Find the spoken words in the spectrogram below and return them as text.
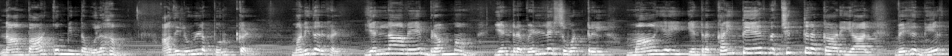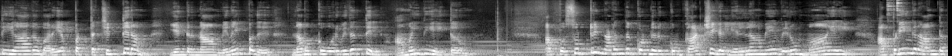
நாம் பார்க்கும் இந்த உலகம் அதிலுள்ள பொருட்கள் மனிதர்கள் எல்லாமே பிரம்மம் என்ற வெள்ளை சுவற்றில் மாயை என்ற கைத்தேர்ந்த சித்திரக்காரியால் வெகு நேர்த்தியாக வரையப்பட்ட சித்திரம் என்று நாம் நினைப்பது நமக்கு ஒரு விதத்தில் அமைதியை தரும். அப்போ சுற்றி நடந்து கொண்டிருக்கும் காட்சிகள் எல்லாமே வெறும் மாயை அப்படிங்கிற அந்த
